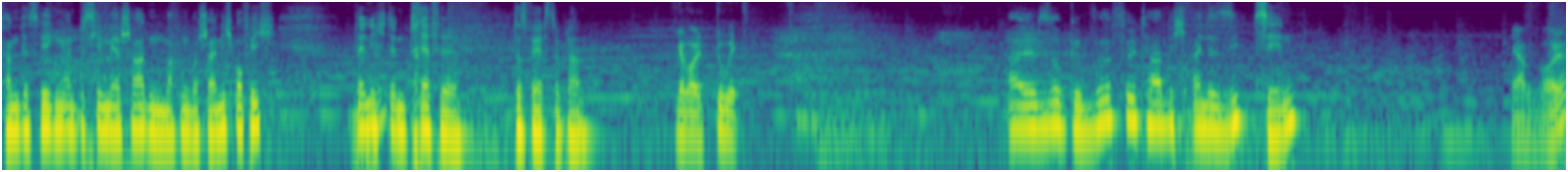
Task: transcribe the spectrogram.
kann deswegen ein bisschen mehr Schaden machen, wahrscheinlich, hoffe ich. Wenn Mhm. ich denn treffe. Das wäre jetzt der Plan. Jawohl, do it. Also gewürfelt habe ich eine 17. Jawohl.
